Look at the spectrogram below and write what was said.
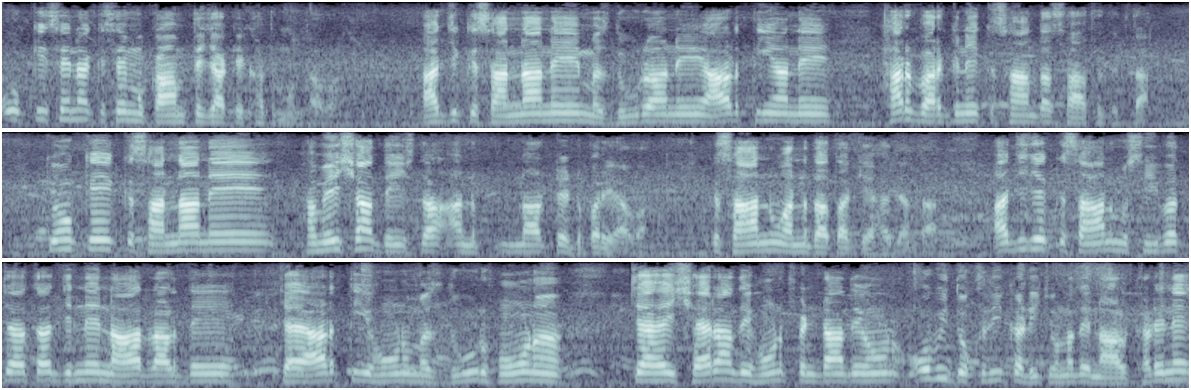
ਉਹ ਕਿਸੇ ਨਾ ਕਿਸੇ ਮੁਕਾਮ ਤੇ ਜਾ ਕੇ ਖਤਮ ਹੁੰਦਾ ਵਾ। ਅੱਜ ਕਿਸਾਨਾਂ ਨੇ, ਮਜ਼ਦੂਰਾਂ ਨੇ ਆੜਤੀਆਂ ਨੇ, ਹਰ ਵਰਗ ਨੇ ਕਿਸਾਨ ਦਾ ਸਾਥ ਦਿੱਤਾ। ਕਿਉਂਕਿ ਕਿਸਾਨਾਂ ਨੇ ਹਮੇਸ਼ਾ ਦੇਸ਼ ਦਾ ਅੰਨ ਨਾਲ ਢਿੱਡ ਭਰਿਆ ਵਾ। ਕਿਸਾਨ ਨੂੰ ਅੰਨਦਾਤਾ ਕਿਹਾ ਜਾਂਦਾ। ਅੱਜ ਜੇ ਕਿਸਾਨ ਮੁਸੀਬਤ 'ਚ ਆ ਤਾਂ ਜਿੰਨੇ ਨਾਲ ਰਲਦੇ, ਚਾਹੇ ਆੜਤੀ ਹੋਣ, ਮਜ਼ਦੂਰ ਹੋਣ ਚਾਹੇ ਸ਼ਹਿਰਾਂ ਦੇ ਹੋਣ ਪਿੰਡਾਂ ਦੇ ਹੋਣ ਉਹ ਵੀ ਦੁੱਖ ਦੀ ਘੜੀ 'ਚ ਉਹਨਾਂ ਦੇ ਨਾਲ ਖੜੇ ਨੇ।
